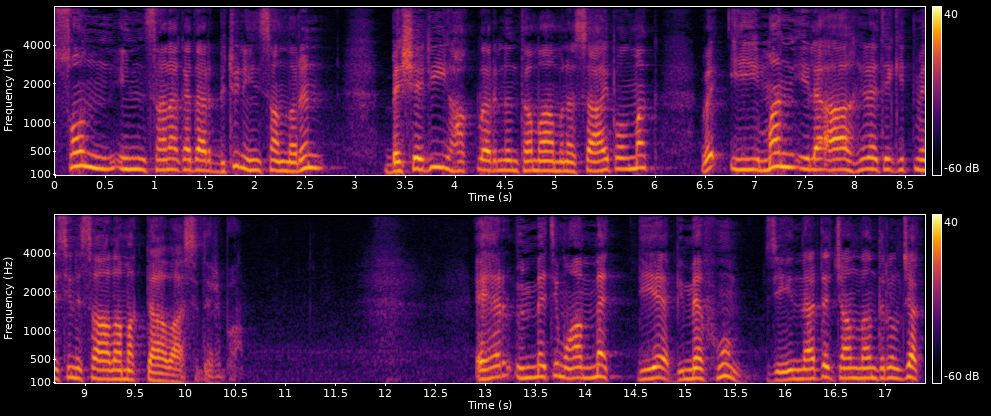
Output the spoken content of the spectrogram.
Son insana kadar bütün insanların beşeri haklarının tamamına sahip olmak ve iman ile ahirete gitmesini sağlamak davasıdır bu. Eğer ümmeti Muhammed diye bir mefhum zihinlerde canlandırılacak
